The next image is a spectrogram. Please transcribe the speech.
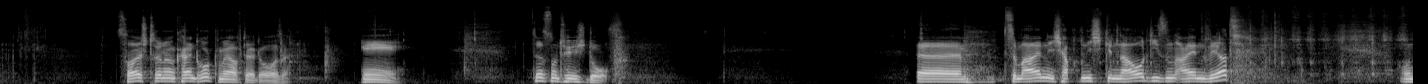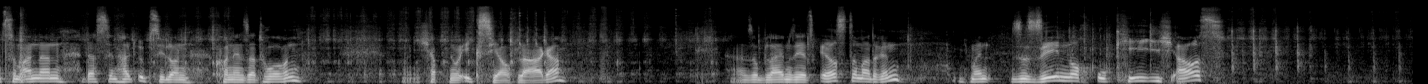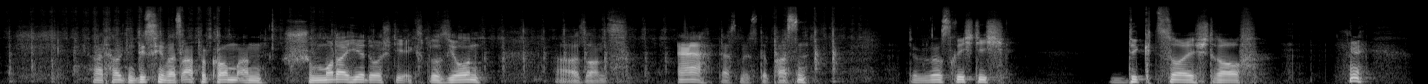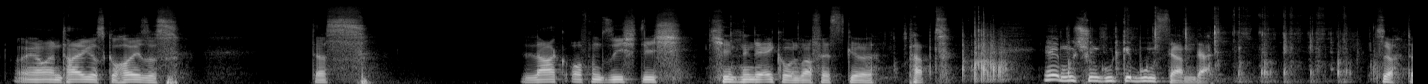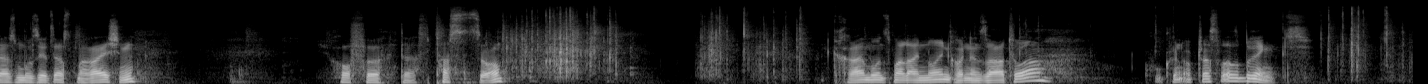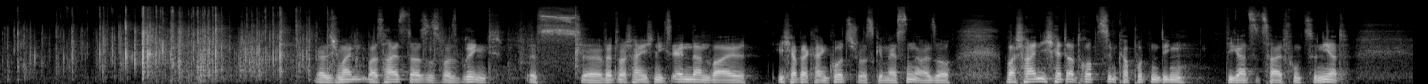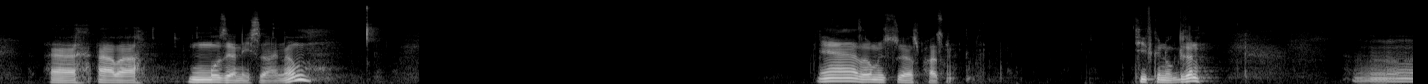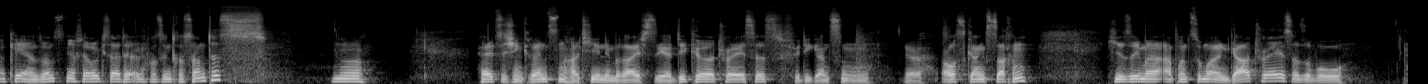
Zeug drin und kein Druck mehr auf der Dose. Äh. Das ist natürlich doof. Äh, zum einen, ich habe nicht genau diesen einen Wert. Und zum anderen, das sind halt Y-Kondensatoren. Ich habe nur X hier auf Lager. Also bleiben sie jetzt erst einmal drin. Ich meine, sie sehen noch okay aus. Hat halt ein bisschen was abbekommen an Schmodder hier durch die Explosion. Aber sonst, ah, das müsste passen. Das ist richtig Dickzeug drauf. Wir haben ein Teil des Gehäuses. Das lag offensichtlich hinten in der Ecke und war festgepappt. Er muss schon gut gebumst haben da. So, das muss jetzt erstmal reichen. Ich hoffe, das passt so. schreiben wir uns mal einen neuen Kondensator. Gucken, ob das was bringt. Also ich meine, was heißt, dass es was bringt? Es äh, wird wahrscheinlich nichts ändern, weil ich habe ja keinen Kurzschluss gemessen. Also wahrscheinlich hätte er trotzdem kaputten Ding die ganze Zeit funktioniert. Äh, aber muss ja nicht sein, ne? Ja, so müsste das passen. Tief genug drin. Äh, okay, ansonsten auf der Rückseite irgendwas Interessantes. Ja, hält sich in Grenzen, halt hier in dem Bereich sehr dicke Traces für die ganzen ja, Ausgangssachen. Hier sehen wir ab und zu mal ein Guard Trace, also wo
